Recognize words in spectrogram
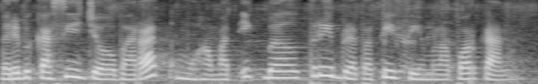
Dari Bekasi, Jawa Barat, Muhammad Iqbal, Tribrata TV melaporkan.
